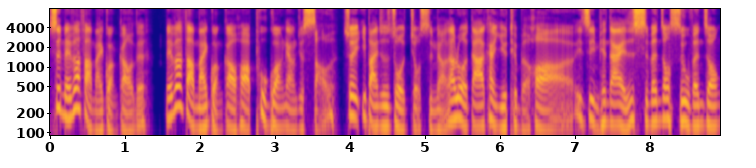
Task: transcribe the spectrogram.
是没办法买广告的。没办法买广告的话，曝光量就少了，所以一般就是做九十秒。那如果大家看 YouTube 的话，一支影片大概也是十分钟、十五分钟。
